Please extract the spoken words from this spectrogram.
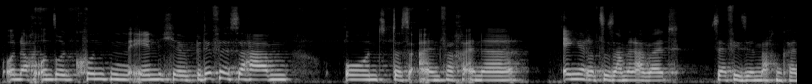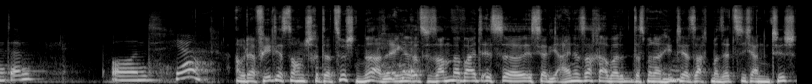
und auch unsere Kunden ähnliche Bedürfnisse haben und dass einfach eine engere Zusammenarbeit sehr viel Sinn machen könnte. Und ja. Aber da fehlt jetzt noch ein Schritt dazwischen. Ne? Also engere Zusammenarbeit ist, äh, ist ja die eine Sache, aber dass man dann hinterher sagt, man setzt sich an den Tisch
